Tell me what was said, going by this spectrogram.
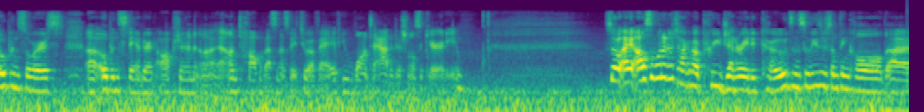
open source, uh, open standard option uh, on top of SMS based 2FA if you want to add additional security. So I also wanted to talk about pre-generated codes, and so these are something called, uh,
